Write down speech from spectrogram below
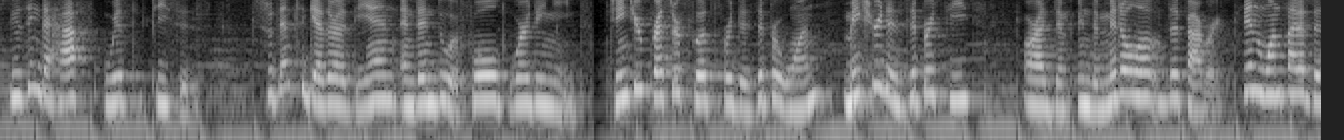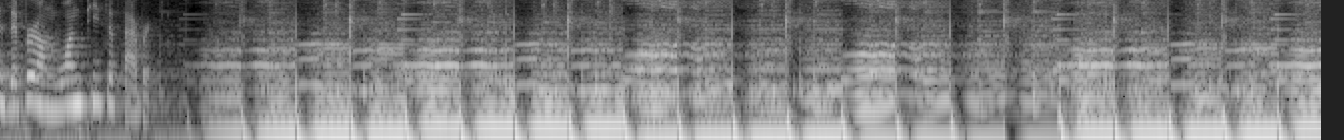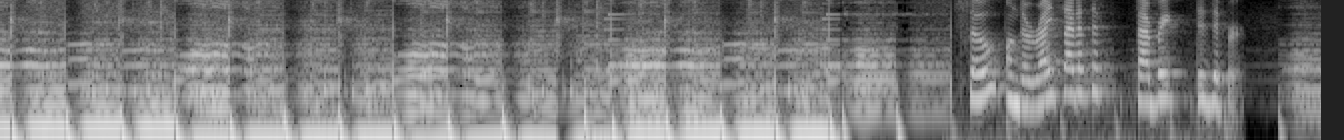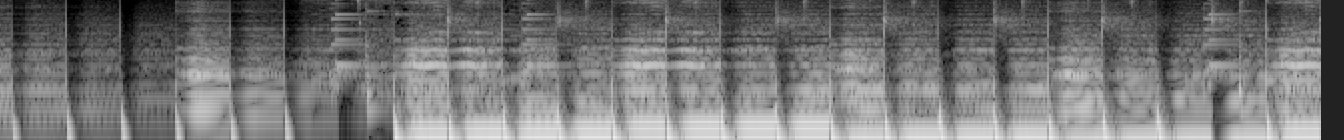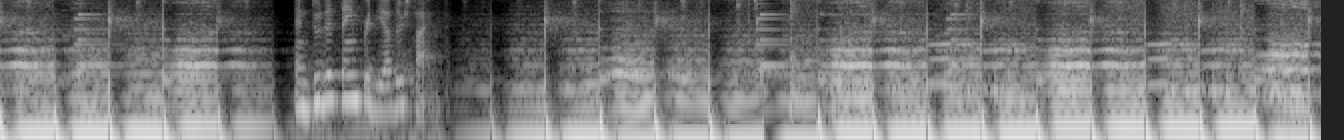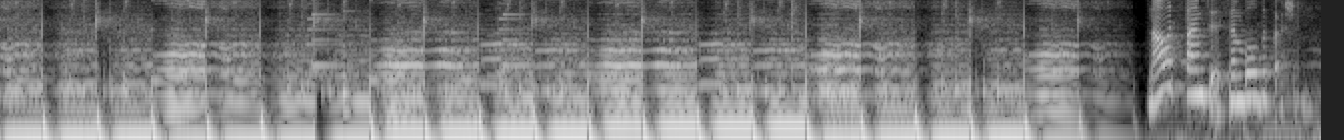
Using the half width pieces, sew them together at the end and then do a fold where they need. Change your presser foot for the zipper one. Make sure the zipper teeth or the, in the middle of the fabric. Pin one side of the zipper on one piece of fabric. Sew on the right side of the fabric the zipper. The same for the other side. Now it's time to assemble the cushion.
